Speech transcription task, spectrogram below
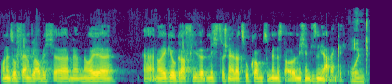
Und insofern glaube ich, äh, eine neue, äh, neue Geografie wird nicht so schnell dazukommen, zumindest auch nicht in diesem Jahr, denke ich. Und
